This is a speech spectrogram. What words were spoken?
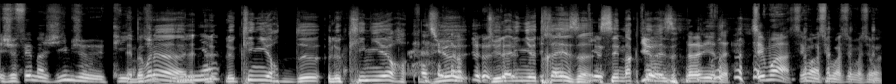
je, fais ma gym, je cligne. Et ben voilà, le, le, cligneur de, le cligneur Dieu de la ligne 13, c'est Marc Pérez. C'est moi, c'est moi, c'est moi, c'est moi, c'est moi.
